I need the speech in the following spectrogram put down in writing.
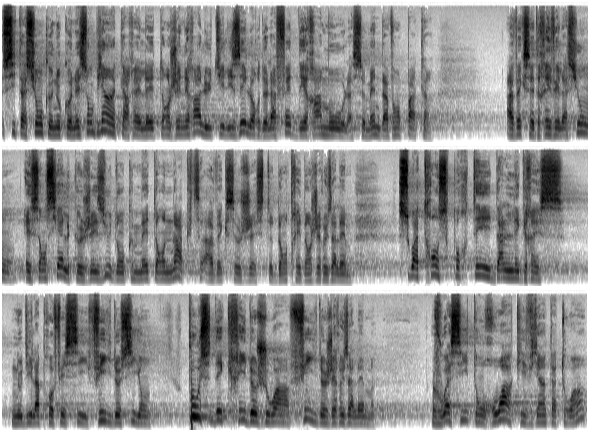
Citation que nous connaissons bien car elle est en général utilisée lors de la fête des rameaux, la semaine d'avant Pâques, avec cette révélation essentielle que Jésus donc met en acte avec ce geste d'entrée dans Jérusalem. Sois transporté d'allégresse, nous dit la prophétie, fille de Sion, pousse des cris de joie, fille de Jérusalem. Voici ton roi qui vient à toi,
